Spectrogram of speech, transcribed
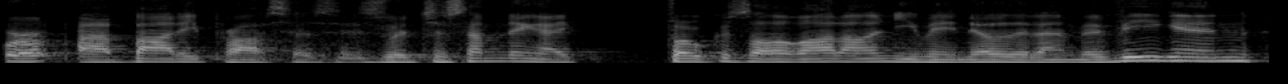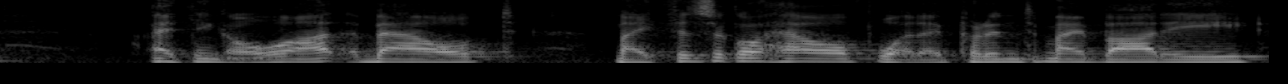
or, uh, body processes, which is something I focus a lot on. You may know that I'm a vegan. I think a lot about my physical health, what I put into my body,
